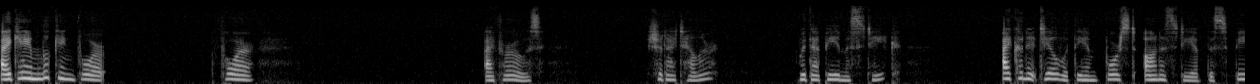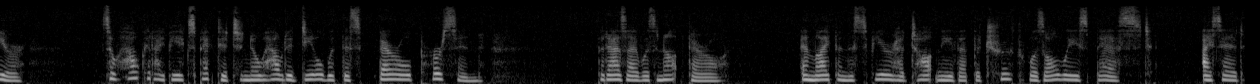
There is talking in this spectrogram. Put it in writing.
I came looking for. for. I froze. Should I tell her? Would that be a mistake? I couldn't deal with the enforced honesty of the sphere, so how could I be expected to know how to deal with this feral person? But as I was not feral, and life in the sphere had taught me that the truth was always best, I said,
